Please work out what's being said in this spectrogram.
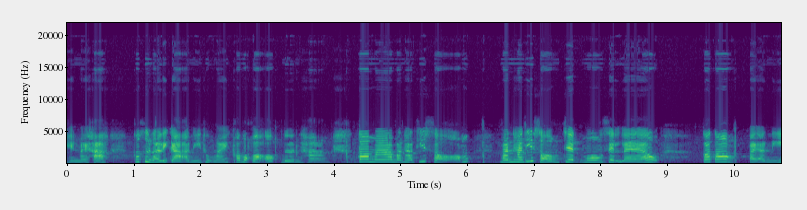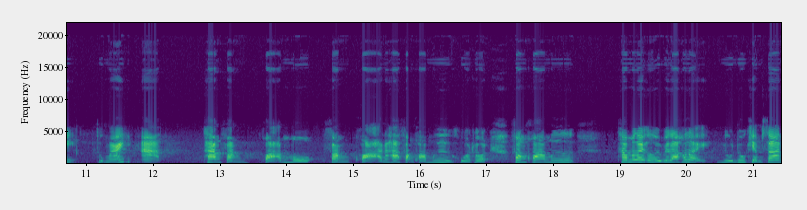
เห็นไหมคะ ก็คือนาฬิกาอันนี้ถูกไหม เขาบอกว่าออกเดินทาง ต่อมาบรรทัดที่สองบรรทัดที่สองเจ็ดโมงเสร็จแล้ว ก็ต้องไปอันนี้ถูกไหมอาจทางฝั่งขวาโมฝั่งขวานะคะ ฝั่งขวามือขวโทษ ฝั่งขวามือทำอะไรเอ่ย เวลาเท่าไหร่ หนูดูเข็มสั้น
